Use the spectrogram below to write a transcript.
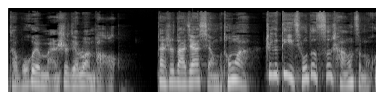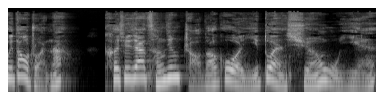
它不会满世界乱跑。但是大家想不通啊，这个地球的磁场怎么会倒转呢？科学家曾经找到过一段玄武岩，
